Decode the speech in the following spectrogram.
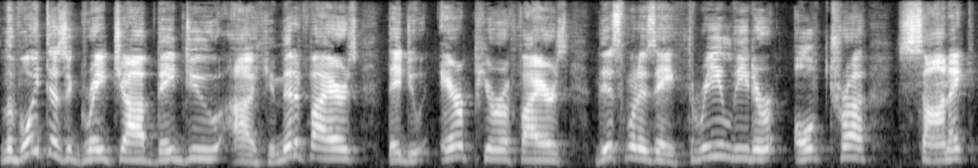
Levoit does a great job. They do uh, humidifiers, they do air purifiers. This one is a three liter ultrasonic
